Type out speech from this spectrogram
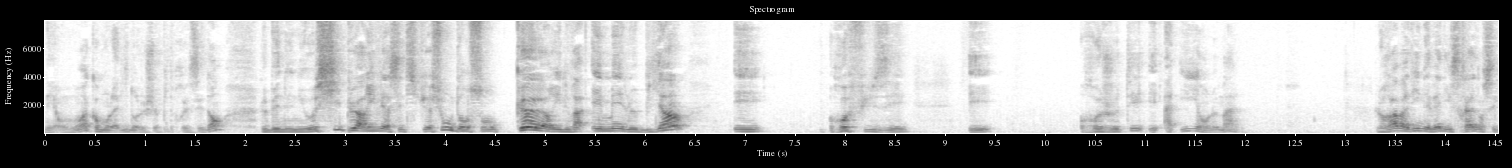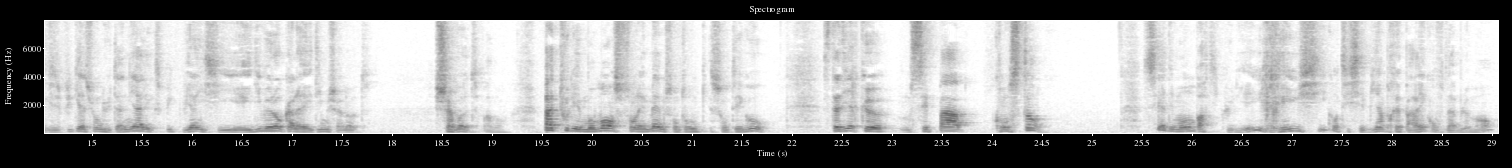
Néanmoins, comme on l'a dit dans le chapitre précédent, le Benoni aussi peut arriver à cette situation où dans son cœur, il va aimer le bien et refuser et rejeter et haïr le mal. Le Ravadin Even Israël, dans ses explications du Tanya, l'explique bien ici, et il dit Velo Kalaitim Shanot. Shavot, pardon. Pas tous les moments sont les mêmes, sont, sont égaux. C'est-à-dire que c'est pas constant. C'est à des moments particuliers, il réussit quand il s'est bien préparé convenablement,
